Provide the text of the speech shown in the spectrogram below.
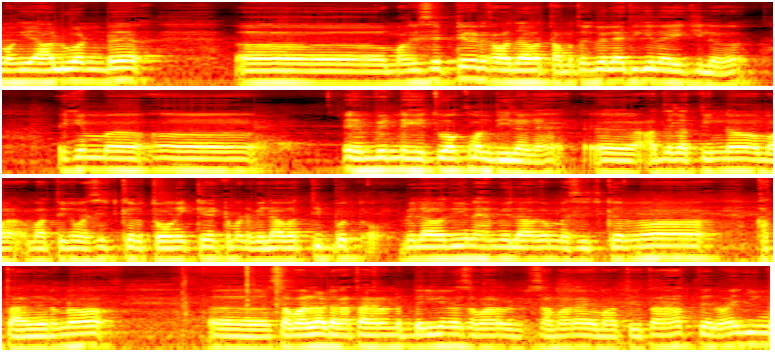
මගේ යාලුවන්ඩ මගේ සෙට්කට කවදාවත් අමතක වෙලා ඇති කියලා කියලව එකම එම්වෙන්න හේතුවක් මන්දීලනෑ අදලත් ඉන්න මත්තක මසිච් කර තෝනෙක් කෙනටමට වෙලාවත් තිබොත් වෙලාවදීන හැමවෙලාග මසිච් කරනවා කතා කරනවා. සමල්ලට කතා කරන්න බැරිගෙන සමරය මතක තාහත් වෙනවා. ඉතිං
